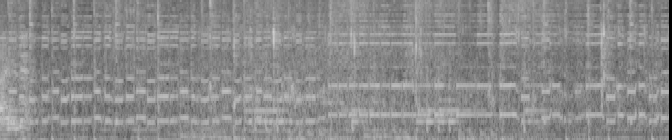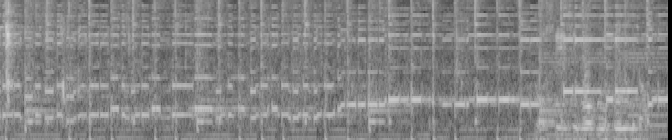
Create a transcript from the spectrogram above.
ใบเนี่ยสี่สิบหกมิคุณมีดอ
